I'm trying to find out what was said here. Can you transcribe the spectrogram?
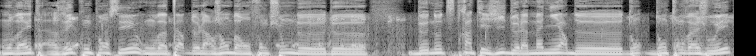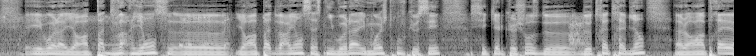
on va être récompensé ou on va perdre de l'argent bah, en fonction de, de, notre stratégie, de la manière de, dont, dont, on va jouer. Et voilà, il n'y aura pas de variance, il y aura pas de variance à ce niveau-là. Et moi, je trouve que c'est c'est quelque chose de, très très bien. Alors après,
